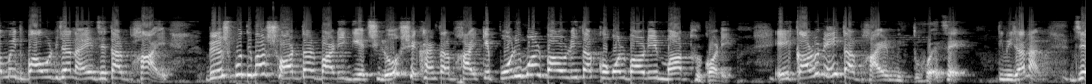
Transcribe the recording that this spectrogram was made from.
অমিত বাউরি জানায় যে তার ভাই বৃহস্পতিবার সর্দার বাড়ি গিয়েছিল, সেখানে তার ভাইকে পরিমল বাউরি তার কোমল বাউরির মারধর করে। এই কারণেই তার ভাইয়ের মৃত্যু হয়েছে। তিনি জানান যে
